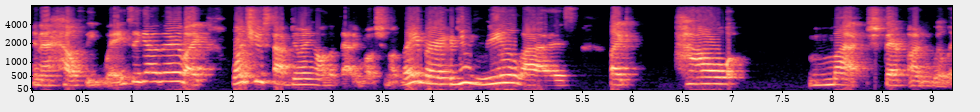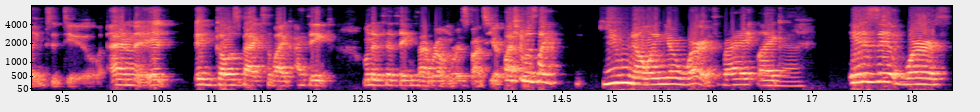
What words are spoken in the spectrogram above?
in a healthy way together. Like once you stop doing all of that emotional labor, you realize like how much they're unwilling to do. And it it goes back to like I think one of the things I wrote in response to your question was like you knowing your worth, right? Like yeah. is it worth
